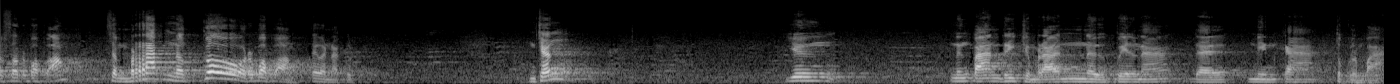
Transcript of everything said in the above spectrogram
រិសុទ្ធរបស់ព្រះអង្គសម្រាប់នគររបស់ព្រះអង្គទៅអនាគតអញ្ចឹងយើងនឹងបានរីកចម្រើននៅពេលណាដែលមានការទុកលំបាក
